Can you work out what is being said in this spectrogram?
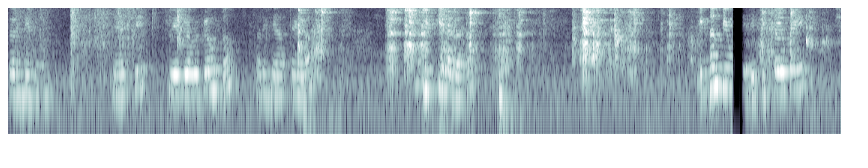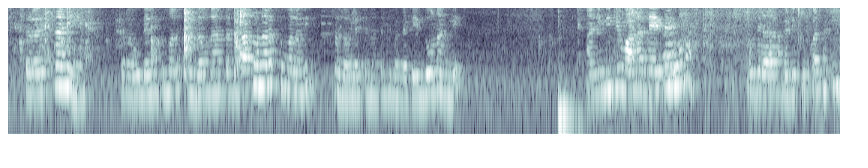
तर हे बघा हे असे वेगळं वेगळं होतं. तर हे असं याला फिट केलं जातं एकदम प्युअर येते पितळचं आहे तर छान आहे तर उद्या मी तुम्हाला सजवणार तर दाखवणारच तुम्हाला मी त्याच्यानंतर हे बघा हे दोन आणले. आणि मी जे वाणात द्यायचं आहे मला उद्या हळदी कुंकासाठी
